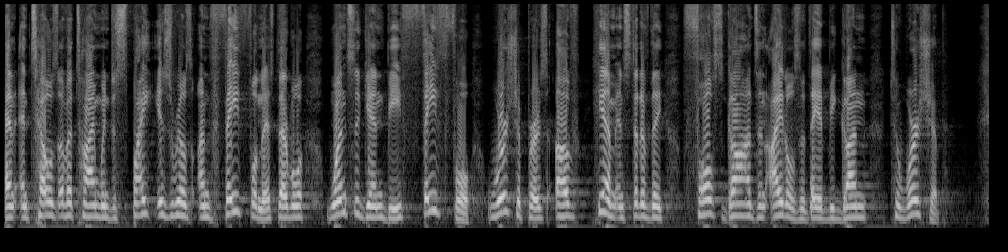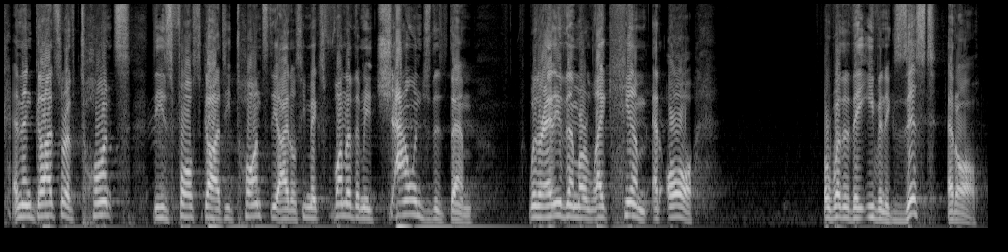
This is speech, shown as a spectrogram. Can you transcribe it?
and, and tells of a time when, despite Israel's unfaithfulness, there will once again be faithful worshippers of Him instead of the false gods and idols that they had begun to worship. And then God sort of taunts these false gods. He taunts the idols. He makes fun of them. He challenges them, whether any of them are like Him at all, or whether they even exist at all.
